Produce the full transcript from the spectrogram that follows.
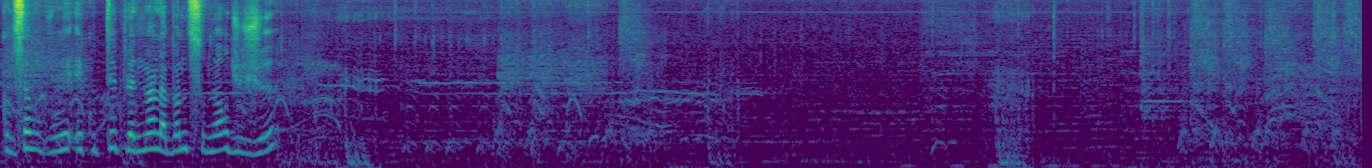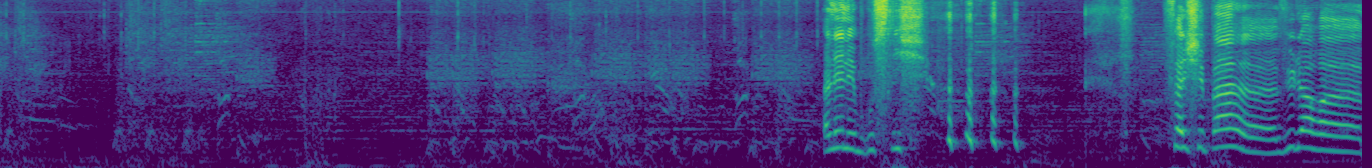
Comme ça, vous pouvez écouter pleinement la bande sonore du jeu. Allez les Bruce Lee. enfin, je sais pas, euh, vu leur... Euh,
